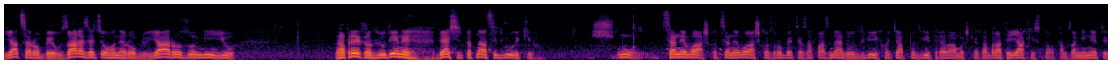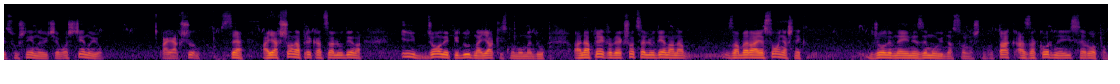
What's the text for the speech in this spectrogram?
я це робив. Зараз я цього не роблю. Я розумію. Наприклад, в людини 10-15 вуликів. Ну, це не важко, це не важко зробити запас меду, дві, хоча б по 2-3 рамочки забрати якісно, там, замінити сушниною чи вощиною. А якщо все, а якщо, наприклад, ця людина і бджоли підуть на якісному меду. А наприклад, якщо ця людина на, забирає соняшник, бджоли в неї не зимують на соняшнику. Так, а закормлює її сиропом.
